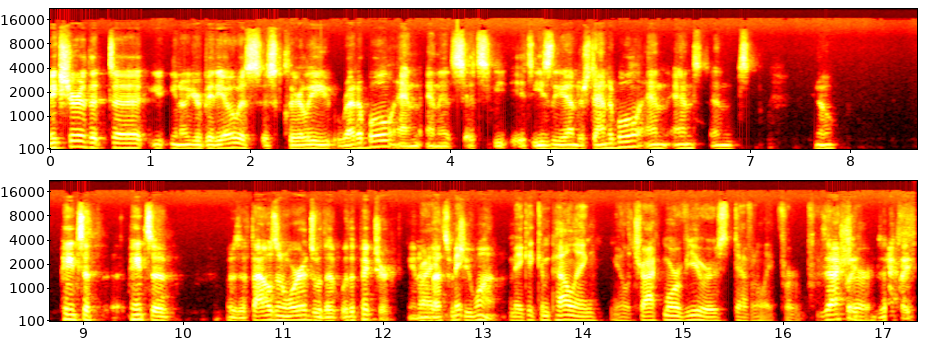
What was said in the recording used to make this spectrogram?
make sure that uh, you, you, know your video is is clearly readable and and it's it's it's easily understandable and and and you know paints a paints a what is a thousand words with a with a picture you know right. that's what make, you want. make it compelling you know attract more viewers definitely for, for exactly sure. exactly.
